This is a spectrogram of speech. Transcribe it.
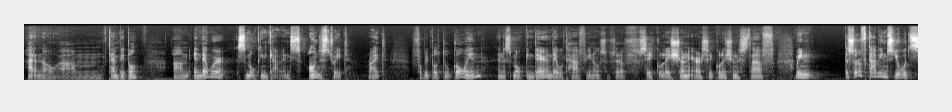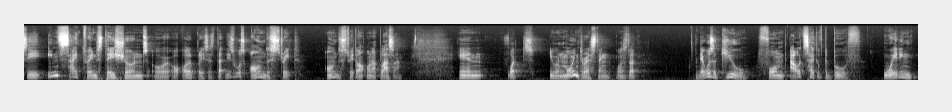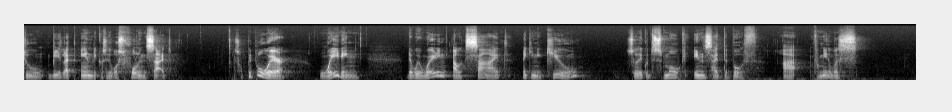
I don't know, um, 10 people. Um, and there were smoking cabins on the street, right? For people to go in and smoke in there, and they would have, you know, some sort of circulation, air circulation stuff. I mean, the sort of cabins you would see inside train stations or, or other places, that this was on the street, on the street, on, on a plaza. And what's even more interesting was that there was a queue formed outside of the booth waiting to be let in because it was full inside. So people were waiting, they were waiting outside, making a queue so they could smoke inside the booth. Uh, for me, it was,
